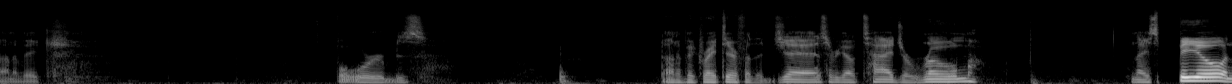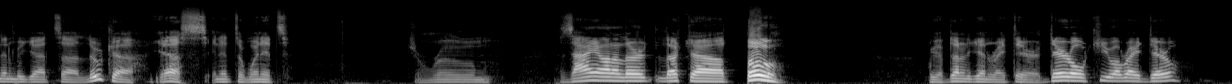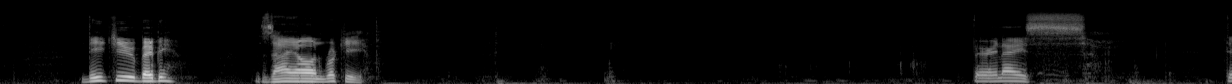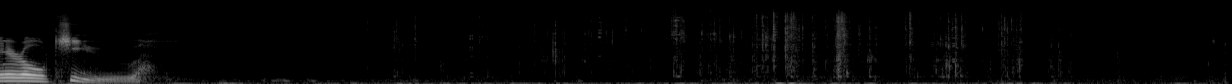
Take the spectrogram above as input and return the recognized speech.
Donovic. Forbes. Donovic right there for the Jazz. Here we go. Ty Jerome. Nice Beal. And then we got uh, Luka. Yes, in it to win it. Jerome. Zion alert. Look out. Boom. We have done it again right there. Daryl Q. All right, Daryl. DQ, baby. Zion rookie. Very nice. Daryl Q.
